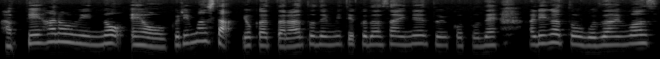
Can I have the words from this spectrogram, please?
ハッピーハロウィンの絵を送りました。よかったら後で見てくださいね。ということで、ありがとうございます。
